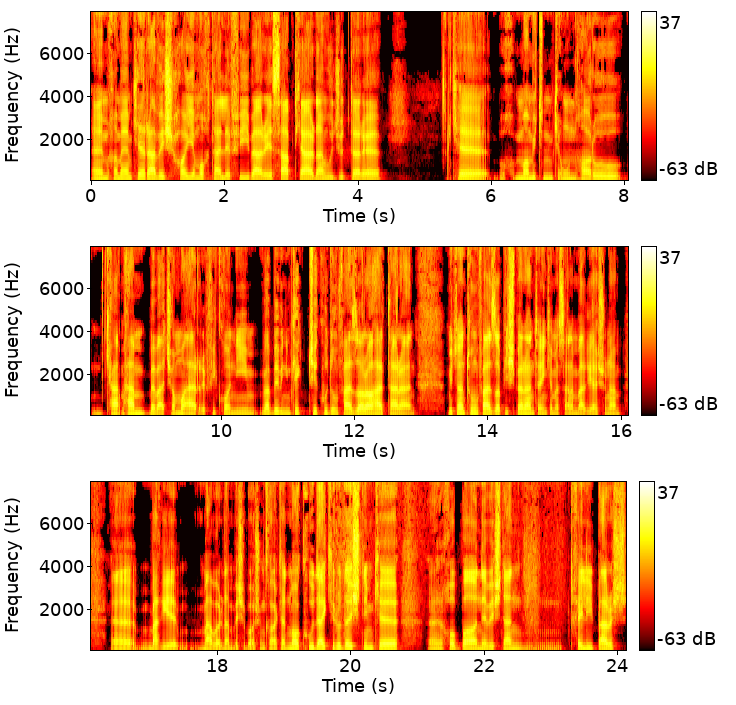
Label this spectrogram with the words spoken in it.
می‌خوام بگم که روش های مختلفی برای ثبت کردن وجود داره. که ما می‌تونیم که اونها رو هم به بچه ها معرفی کنیم و ببینیم که چه کدوم فضا راحت ترن می‌تونن تو اون فضا پیش برن تا اینکه مثلا بقیهشون هم بقیه مواردم بشه باشون کار کرد. ما کودکی رو داشتیم که خب با نوشتن خیلی براش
